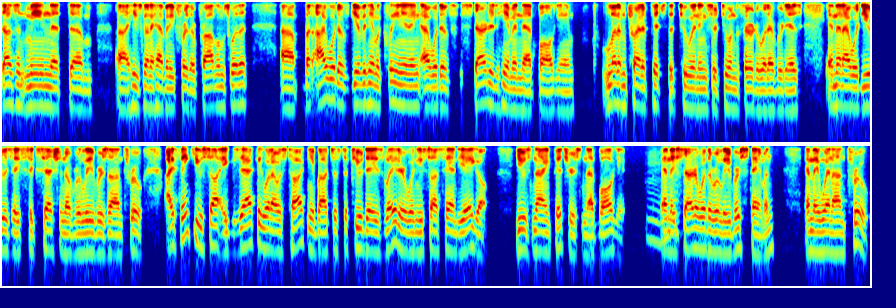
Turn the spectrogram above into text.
doesn't mean that um, uh, he's going to have any further problems with it. Uh, but I would have given him a clean inning. I would have started him in that ball game, let him try to pitch the two innings or two and the third or whatever it is, and then I would use a succession of relievers on through. I think you saw exactly what I was talking about just a few days later when you saw San Diego use nine pitchers in that ball game, mm-hmm. and they started with a reliever, Stammen, and they went on through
